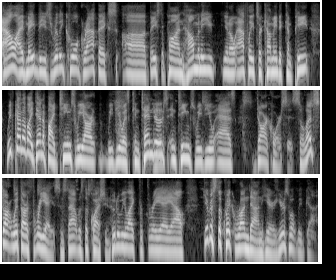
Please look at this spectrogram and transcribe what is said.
Al, I've made these really cool graphics uh, based upon how many you know athletes are coming to compete. We've kind of identified teams we are we view as contenders and teams we view as dark horses. So let's start with our 3A since that was the question. Who do we like for 3A, Al? Give us the quick rundown here. Here's what we've got.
